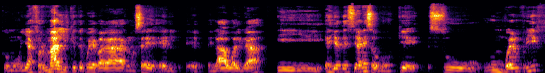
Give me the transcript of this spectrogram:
como ya formal, que te puede pagar, no sé, el, el, el agua, el gas. Y ellos decían eso, po, que su, un buen brief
